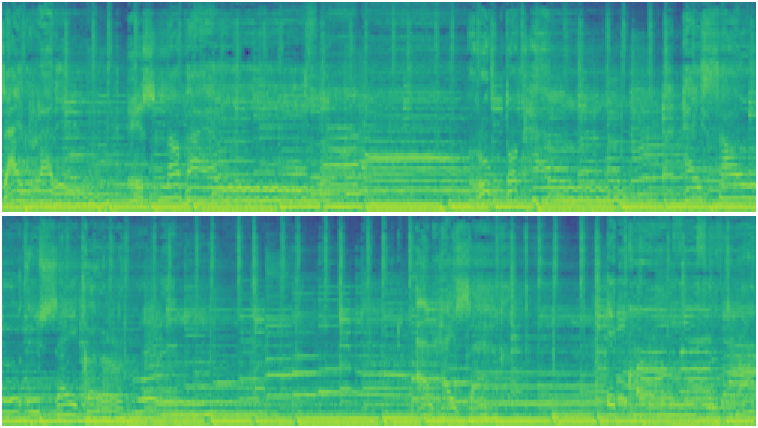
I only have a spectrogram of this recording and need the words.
zijn redding is nabij. Roep tot hem, hij zal u zeker horen. En hij zegt ik kom wees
